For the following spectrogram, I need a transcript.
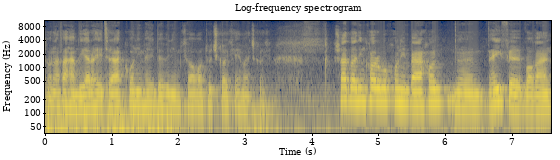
دو نفر همدیگر رو هی ترک کنیم هی ببینیم که آقا تو چیکار کردی من چیکار شاید باید این کار رو بکنیم. به حال حیف واقعا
